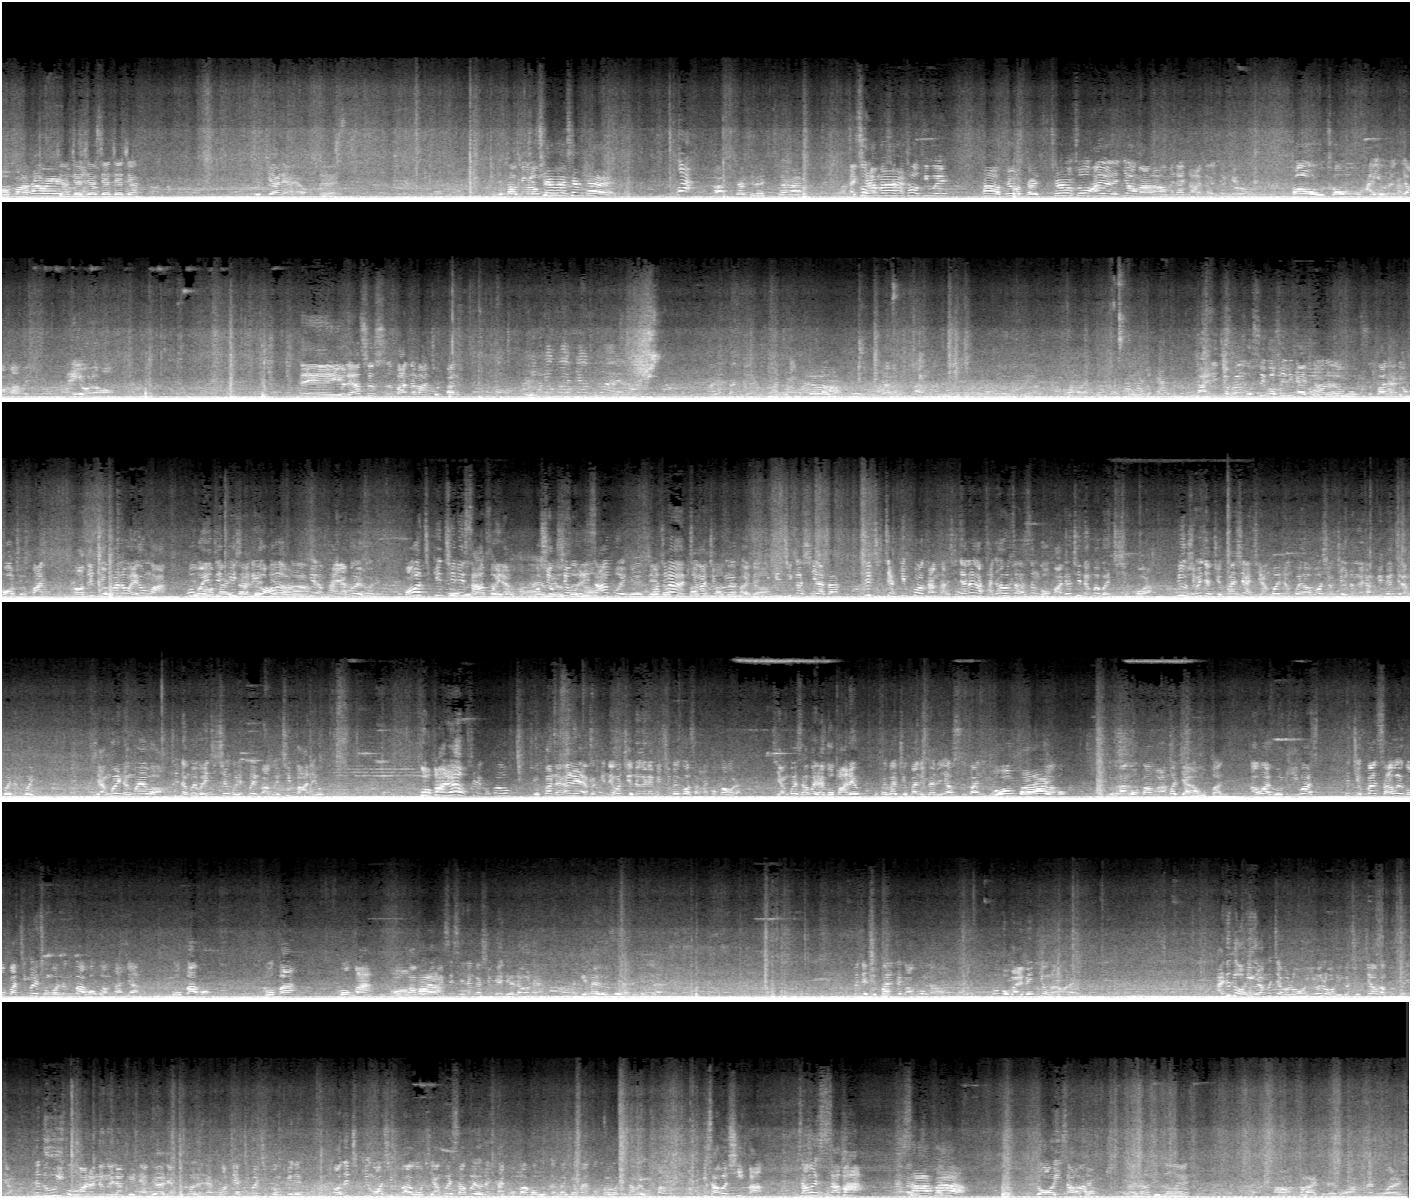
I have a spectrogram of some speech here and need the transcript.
五百到位。加加加加加加。先加俩哟。哎。你套丢了。一千块上台。哇。好，加起来一千块。哎，过两百套丢诶。套丢哎，抽抽还有人要吗？后面再找一个先给我。后抽还有人要吗？没有了哦。哎，有人要吃十班的吗？九班。一千块交出来了。来，你上班有水无水？你家讲。十班啊，两好上班。哦，你上班我会讲话，我为你介绍你有好啊，你叫人排啊过去的。我一斤七你三倍啦，我上上为你三倍。我即摆一个一斤贵，一斤七个四啊三。你一只斤半重啦，一只那个谈到好，真算五百，你这两尾卖一千块啦。你有想要食上班下一人买两尾好，我先招两个人，给你一人买两尾，两尾两尾好不？这两尾卖一千，卖八百，卖七百了。五百了，现在五百哦。上班来安尼啊，今年我招两个人，给七百块上来五百好啦。两块三块来五百了，五百块九班有没人要十班？五百。上班五百无人要食。五班。啊，我分期我，你九班三块五百，一尾充无两百块还大家，五百块，五百。五百，五百块，谢谢那个小姐姐了呢，今麦多少？不是一班在搞讲了，我无甲你免讲啦，我来。哎，这鲈鱼人要食无鲈鱼，我鲈鱼甲春椒甲袂袂食。这鲈鱼无话，咱两个人开两条，两个客人来，哦，这一尾一公斤的，哦，这一斤我七百五，上尾三尾有人开五百块，五百块上卖五百块，你三尾五百，你三尾四百，你三尾三百，三百，鲈鱼三百。来，头前两个。哦，再来一个无啊？还无嘞。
